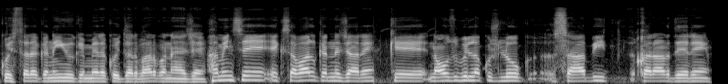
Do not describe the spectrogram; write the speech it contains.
कोई इस तरह का नहीं हूँ कि मेरा कोई दरबार बनाया जाए। हम इनसे एक सवाल करने जा रहे हैं कि नाउजुबिल्ला कुछ लोग सहाबी करार दे रहे हैं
